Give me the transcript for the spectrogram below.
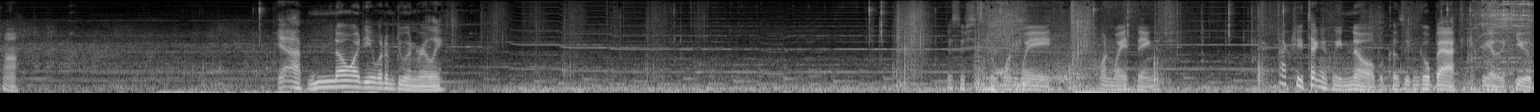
Huh. Yeah, I have no idea what I'm doing, really. This is just a one-way... one-way thing. Actually, technically no, because we can go back if we have the cube.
